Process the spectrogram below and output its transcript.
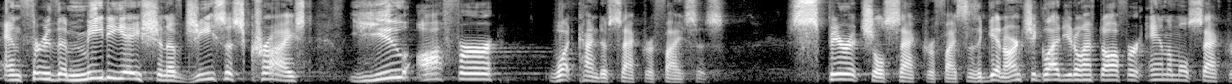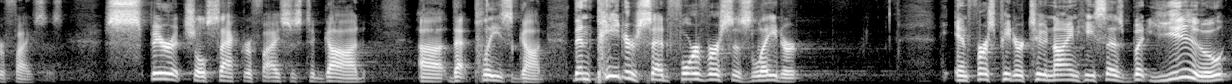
and through the mediation of Jesus Christ, you offer what kind of sacrifices? Spiritual sacrifices. Again, aren't you glad you don't have to offer animal sacrifices? Spiritual sacrifices to God uh, that please God. Then Peter said four verses later, in 1 Peter 2 9, he says, But you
